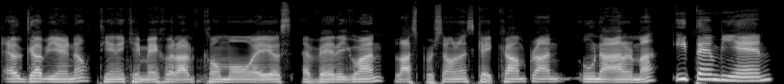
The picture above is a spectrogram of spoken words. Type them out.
el gobierno tiene que mejorar cómo ellos averiguan las personas que compran una arma. Y también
